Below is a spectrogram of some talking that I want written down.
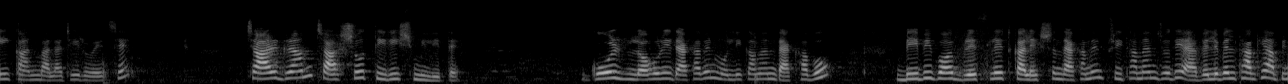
এই কানবালাটি রয়েছে। চার গ্রাম চারশো তিরিশ মিলিতে। গোল্ড লহরি দেখাবেন, মল্লিকা ম্যাম দেখাবো। বেবি বয় ব্রেসলেট কালেকশন দেখাবেন। পৃথা ম্যাম যদি অ্যাভেলেবেল থাকে, আপনি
